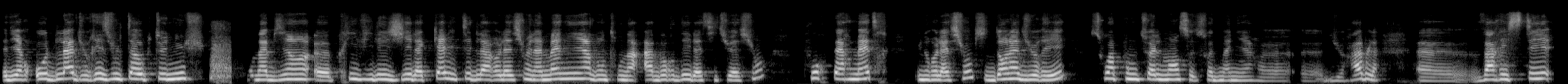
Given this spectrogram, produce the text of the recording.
c'est-à-dire au-delà du résultat obtenu on a bien euh, privilégié la qualité de la relation et la manière dont on a abordé la situation pour permettre une relation qui, dans la durée, soit ponctuellement, soit de manière euh, durable, va rester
